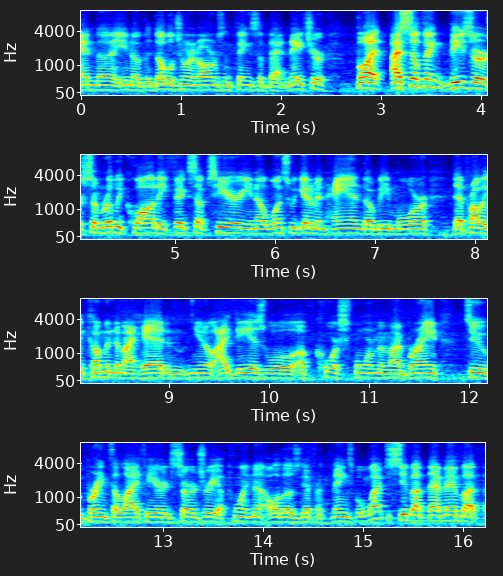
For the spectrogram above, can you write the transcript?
and the, you know, the double jointed arms and things of that nature. But I still think these are some really quality fix-ups here. You know, once we get them in hand, there'll be more that probably come into my head. And, you know, ideas will, of course, form in my brain to bring to life here in surgery, appointment, all those different things. But we'll have to see about that, man. But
